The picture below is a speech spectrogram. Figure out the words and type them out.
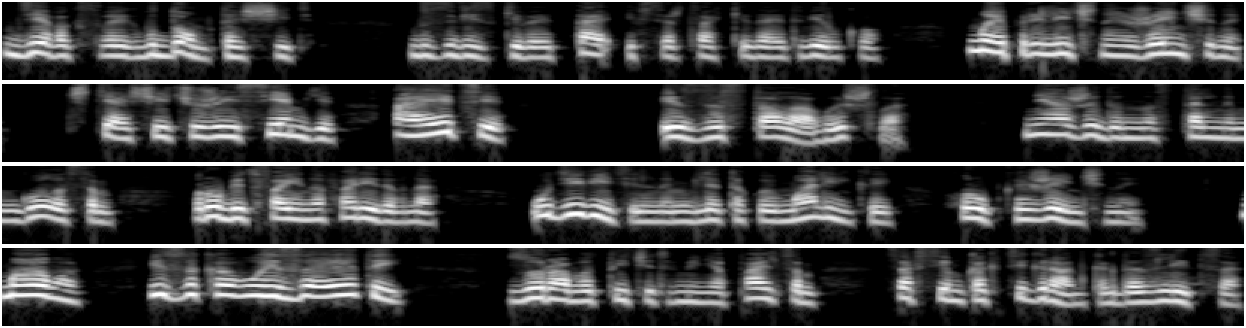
девок своих в дом тащить. Взвизгивает та и в сердцах кидает вилку. Мы приличные женщины, чтящие чужие семьи, а эти... Из-за стола вышла. Неожиданно стальным голосом рубит Фаина Фаридовна, удивительным для такой маленькой, хрупкой женщины. «Мама, из-за кого? Из-за этой?» Зураба тычет в меня пальцем, совсем как Тигран, когда злится.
